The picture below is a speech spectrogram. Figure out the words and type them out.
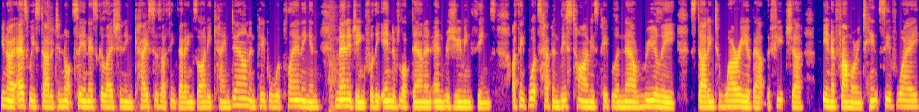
You know, as we started to not see an escalation in cases, I think that anxiety came down and people were planning and managing for the end of lockdown and, and resuming things. I think what's happened this time is people are now really starting to worry about the future in a far more intensive way,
